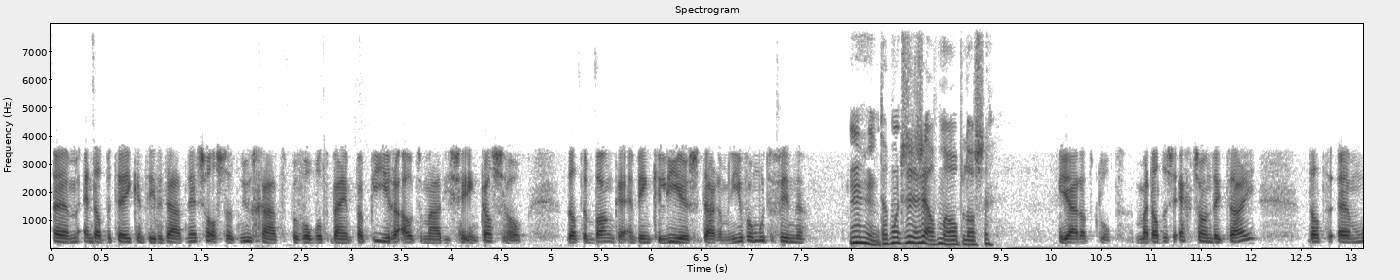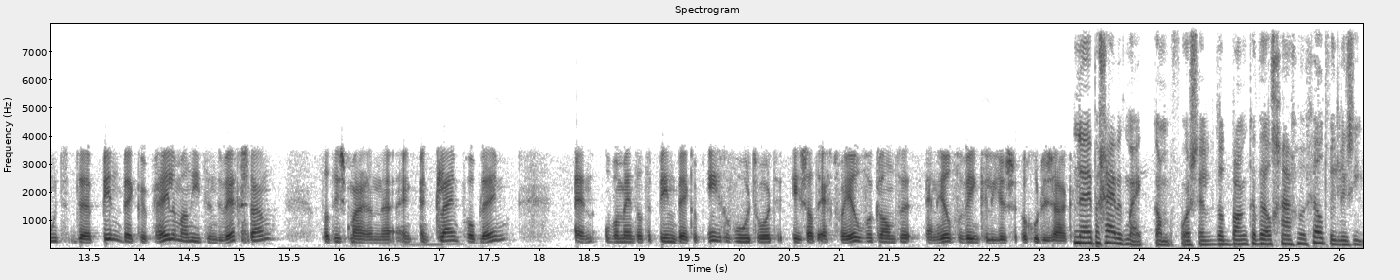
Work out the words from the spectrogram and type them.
Um, en dat betekent inderdaad, net zoals dat nu gaat... bijvoorbeeld bij een papieren automatische incasso... dat de banken en winkeliers daar een manier voor moeten vinden. Mm -hmm, dat moeten ze zelf maar oplossen. Ja, dat klopt. Maar dat is echt zo'n detail. Dat uh, moet de pin-backup helemaal niet in de weg staan. Dat is maar een, eh, een, een klein probleem. En op het moment dat de pin-backup ingevoerd wordt... is dat echt voor heel veel klanten en heel veel winkeliers een goede zaak. Nee, begrijp ik. Maar ik kan me voorstellen dat banken wel graag hun geld willen zien.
